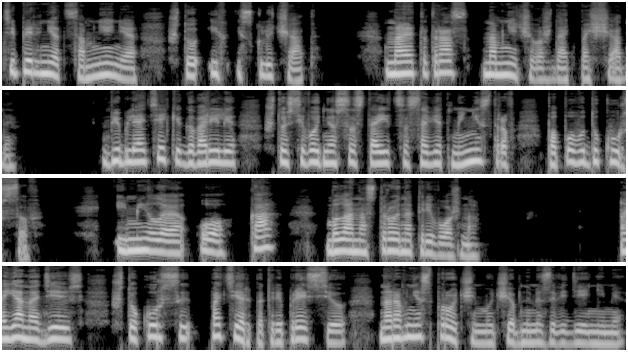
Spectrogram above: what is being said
Теперь нет сомнения, что их исключат. На этот раз нам нечего ждать пощады. В библиотеке говорили, что сегодня состоится совет министров по поводу курсов, и милая О.К. была настроена тревожно. А я надеюсь, что курсы потерпят репрессию наравне с прочими учебными заведениями.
